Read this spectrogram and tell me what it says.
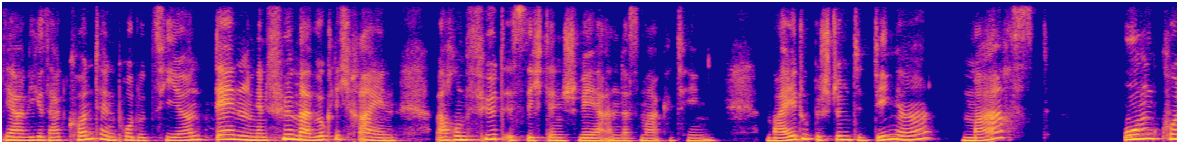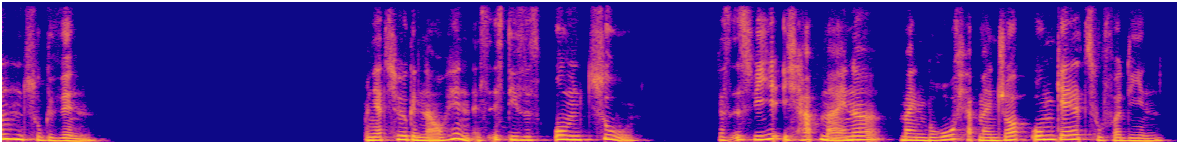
ja, wie gesagt, Content produzieren, denn dann fühl mal wirklich rein. Warum fühlt es sich denn schwer an das Marketing? Weil du bestimmte Dinge machst, um Kunden zu gewinnen. Und jetzt hör genau hin. Es ist dieses Umzu. Das ist wie, ich habe meine, meinen Beruf, ich habe meinen Job, um Geld zu verdienen.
